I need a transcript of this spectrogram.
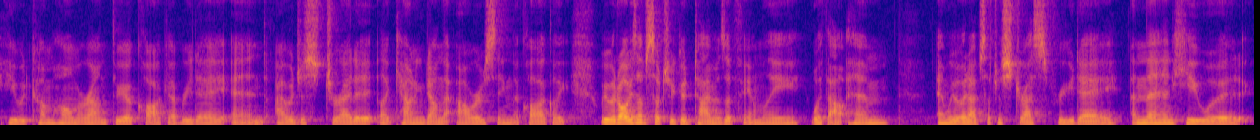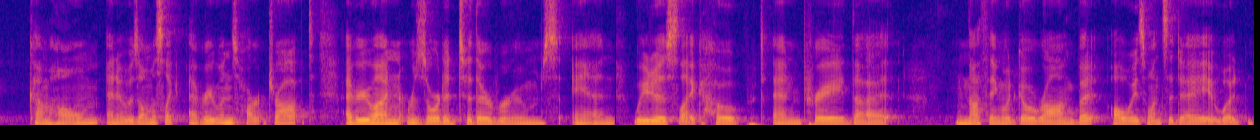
he would come home around three o'clock every day and I would just dread it, like counting down the hours, seeing the clock. Like we would always have such a good time as a family without him and we would have such a stress free day. And then he would come home and it was almost like everyone's heart dropped. Everyone resorted to their rooms and we just like hoped and prayed that nothing would go wrong, but always once a day it would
